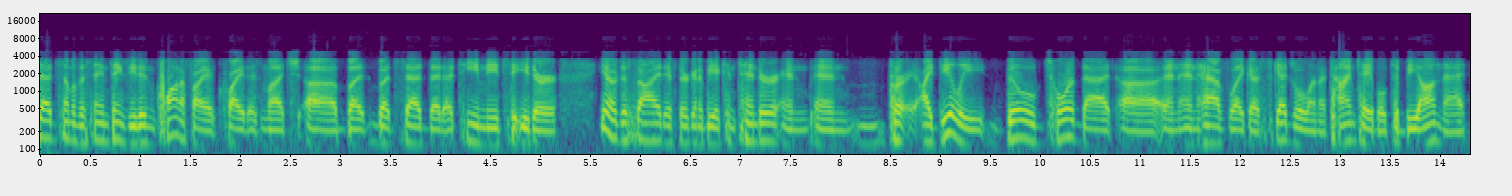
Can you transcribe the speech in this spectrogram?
said some of the same things. He didn't quantify it quite as much uh, but but said that a team needs to either you know decide if they're going to be a contender and and per, ideally build toward that uh, and and have like a schedule and a timetable to be on that.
